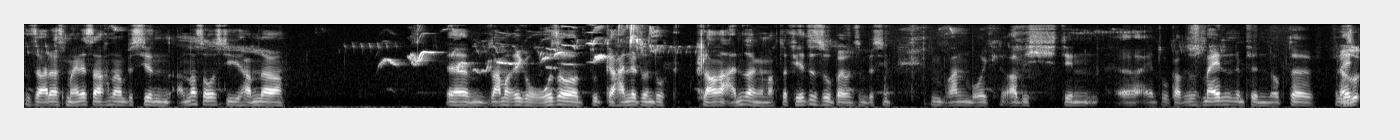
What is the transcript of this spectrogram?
sah das meines Erachtens ein bisschen anders aus. Die haben da, ähm, sagen wir, rigoroser gehandelt und durch klare Ansagen gemacht. Da fehlt es so bei uns ein bisschen. In Brandenburg habe ich den äh, Eindruck gehabt. Das ist mein Empfinden. Ob da Also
